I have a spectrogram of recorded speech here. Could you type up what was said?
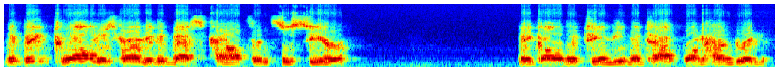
the Big 12 is probably the best conference this year. I think all the teams in the top 100.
